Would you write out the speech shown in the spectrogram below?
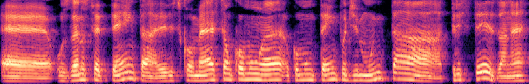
É, os anos 70, eles começam como um, como um tempo de muita tristeza, né?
